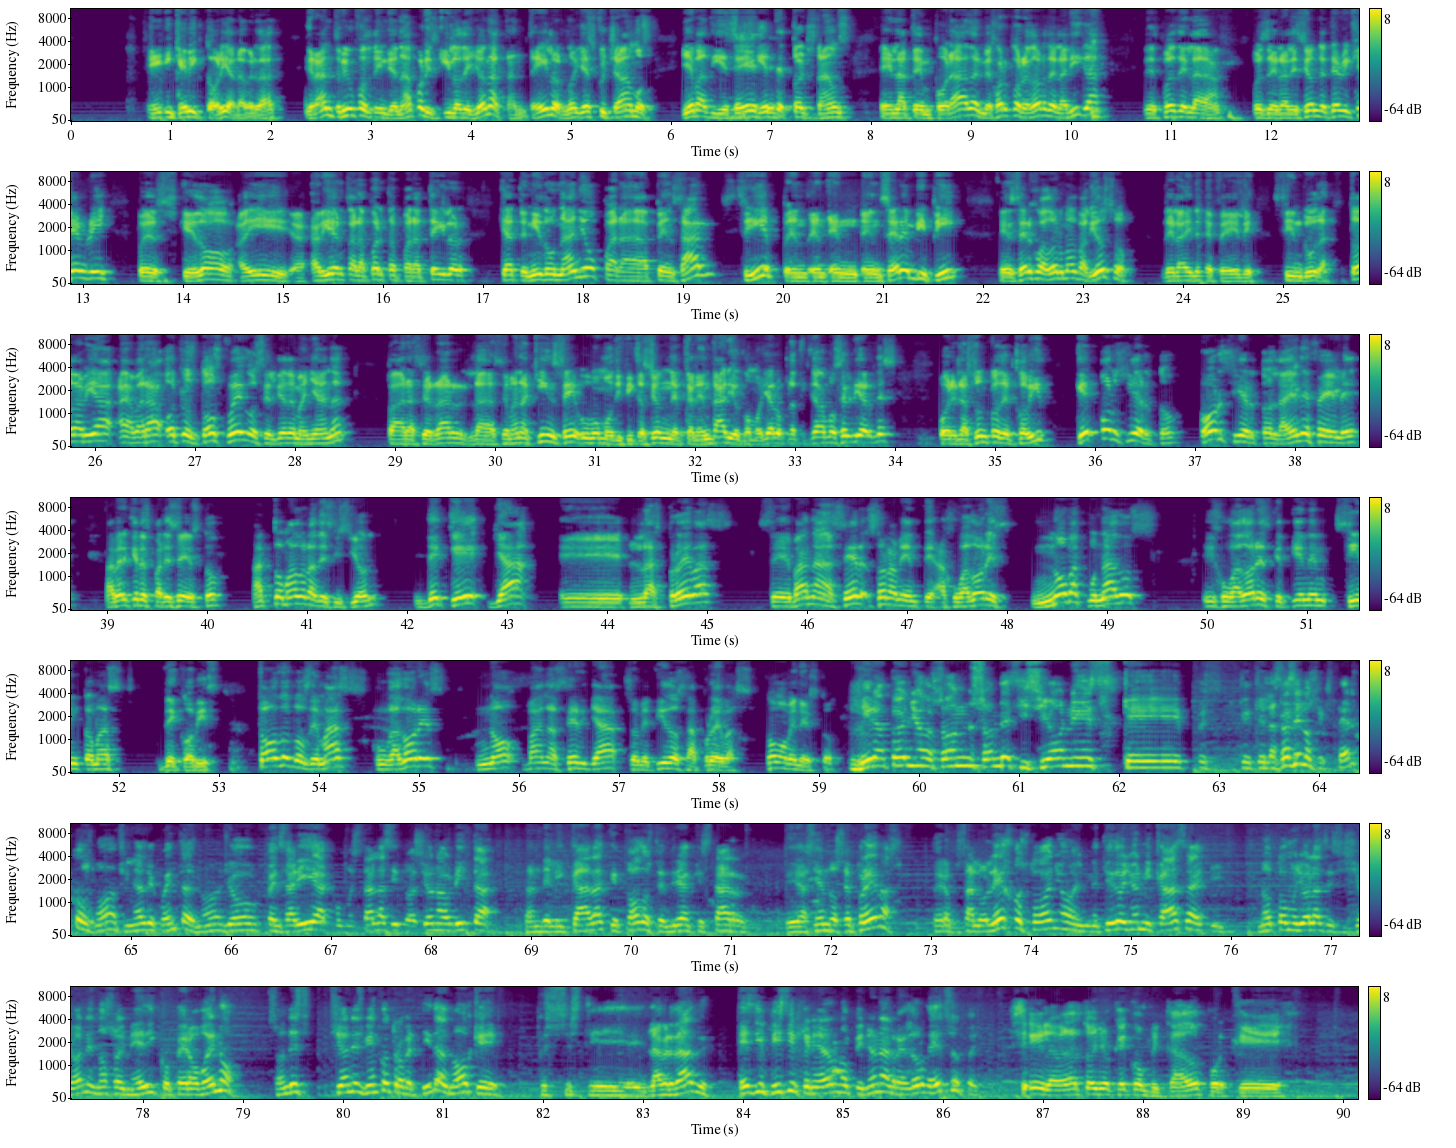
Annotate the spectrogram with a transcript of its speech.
Sí, y qué victoria, la verdad. Gran triunfo de Indianápolis y lo de Jonathan Taylor, ¿no? Ya escuchábamos lleva 17 sí, sí. touchdowns en la temporada, el mejor corredor de la liga, después de la, pues de la lesión de Derrick Henry, pues quedó ahí abierta la puerta para Taylor, que ha tenido un año para pensar, sí, en, en, en ser MVP, en ser jugador más valioso de la NFL, sin duda. Todavía habrá otros dos juegos el día de mañana para cerrar la semana 15. Hubo modificación en el calendario, como ya lo platicábamos el viernes, por el asunto del COVID que por cierto, por cierto, la NFL, a ver qué les parece esto, ha tomado la decisión de que ya eh, las pruebas se van a hacer solamente a jugadores no vacunados y jugadores que tienen síntomas de COVID. Todos los demás jugadores no van a ser ya sometidos a pruebas. ¿Cómo ven esto? Mira, Toño, son, son decisiones que, pues, que, que, las hacen los expertos, ¿no? A final de cuentas, ¿no? Yo pensaría, como está la situación ahorita tan delicada, que todos tendrían que estar eh, haciéndose pruebas. Pero pues a lo lejos, Toño, metido yo en mi casa y no tomo yo las decisiones, no soy médico, pero bueno, son decisiones bien controvertidas, ¿no? Que, pues, este, la verdad, es difícil generar una opinión alrededor de eso, Toño. Sí, la verdad, Toño, qué complicado porque,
